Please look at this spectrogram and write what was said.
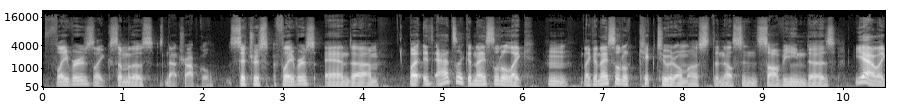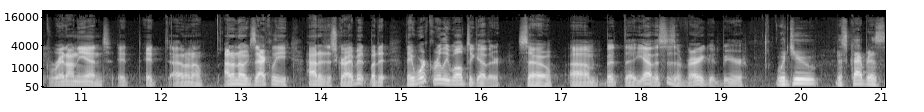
flavors, like some of those not tropical citrus flavors, and um, but it adds like a nice little like hmm like a nice little kick to it almost. The Nelson Sauvin does, yeah, like right on the end. It it I don't know. I don't know exactly how to describe it, but it they work really well together. So, um, but uh, yeah, this is a very good beer. Would you describe it as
